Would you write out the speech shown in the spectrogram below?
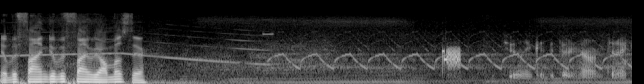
You'll be fine, you'll be fine. We're almost there. Two Lincoln 239 tonight.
